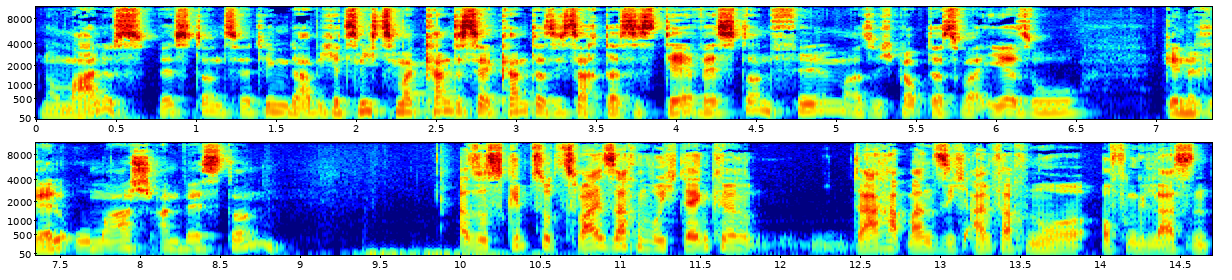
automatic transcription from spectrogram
normales Western-Setting. Da habe ich jetzt nichts Markantes erkannt, dass ich sage, das ist der Western-Film. Also ich glaube, das war eher so generell Hommage an Western. Also es gibt so zwei Sachen, wo ich denke, da hat man sich einfach nur offen gelassen,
